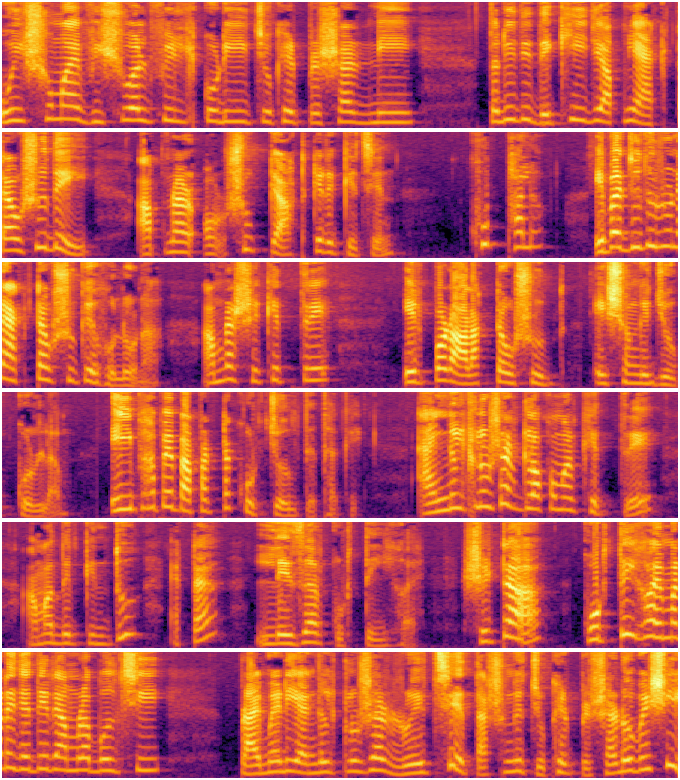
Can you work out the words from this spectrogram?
ওই সময় ভিজুয়াল ফিল্ড করি, চোখের প্রেশার নিই তা যদি দেখি যে আপনি একটা ওষুধেই আপনার অসুখকে আটকে রেখেছেন, খুব ভালো। এবার যদি ধরুন একটা অসুখে হলো না, আমরা সেক্ষেত্রে এরপর আর একটা ওষুধ এর সঙ্গে যোগ করলাম। এইভাবে ব্যাপারটা কর চলতে থাকে। অ্যাঙ্গেল ক্লোজার গ্লকমার ক্ষেত্রে আমাদের কিন্তু একটা লেজার করতেই হয়। সেটা করতেই হয় মানে যাদের আমরা বলছি প্রাইমারি অ্যাঙ্গেল ক্লোজার রয়েছে, তার সঙ্গে চোখের প্রেশারও বেশি,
